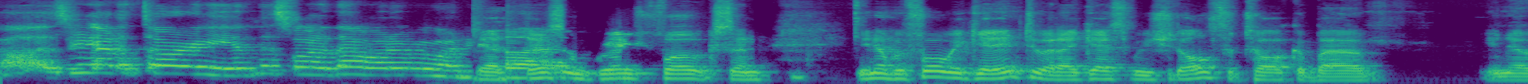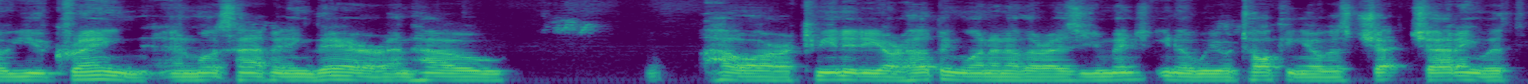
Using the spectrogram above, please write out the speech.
oh, it's Rihanna Tori and this one and that one, everyone. Yeah, there's some great folks. And, you know, before we get into it, I guess we should also talk about, you know, Ukraine and what's happening there and how how our community are helping one another. As you mentioned, you know, we were talking. I was ch- chatting with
